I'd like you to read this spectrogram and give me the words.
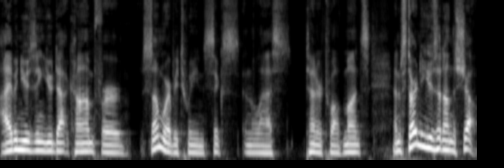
I've been using you.com for somewhere between six and the last 10 or 12 months, and I'm starting to use it on the show.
